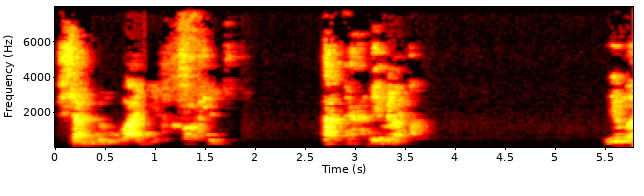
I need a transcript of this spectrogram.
sanh trụ hoại diệt khó sinh tất cả đều là pháp nhưng mà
